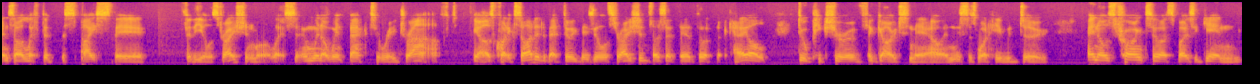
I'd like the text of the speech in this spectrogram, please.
And so I left a, a space there for the illustration, more or less. And when I went back to redraft, yeah, I was quite excited about doing these illustrations. I sat there and thought, okay, I'll do a picture of a goat now, and this is what he would do. And I was trying to, I suppose, again,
